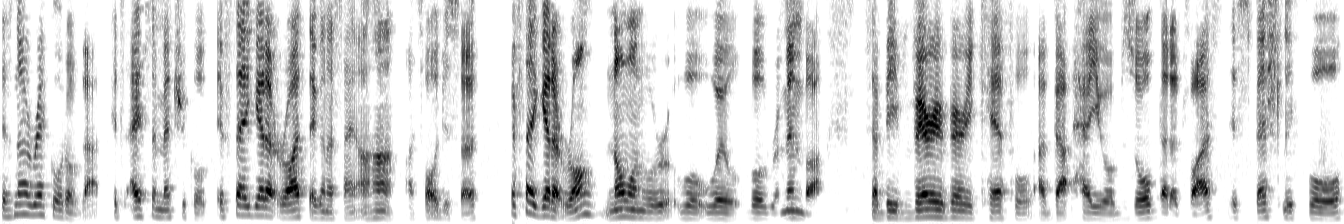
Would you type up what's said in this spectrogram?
there's no record of that. It's asymmetrical. If they get it right, they're going to say, "Uh huh, I told you so." If they get it wrong, no one will will will, will remember. So be very very careful about how you absorb that advice, especially for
